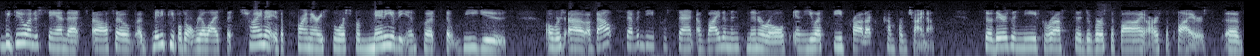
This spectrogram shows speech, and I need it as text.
we do understand that also uh, many people don't realize that China is a primary source for many of the inputs that we use. Over uh, about 70% of vitamins, minerals in U.S. feed products come from China. So there's a need for us to diversify our suppliers of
